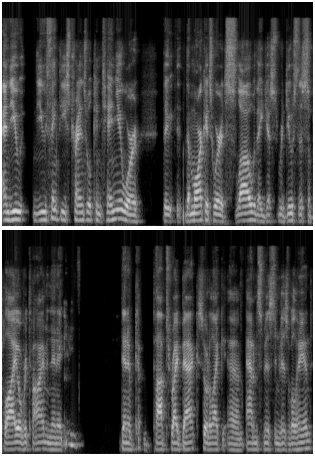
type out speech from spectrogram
And you do you think these trends will continue or the the markets where it's slow, they just reduce the supply over time and then it then it pops right back, sort of like um, Adam Smith's invisible hand?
